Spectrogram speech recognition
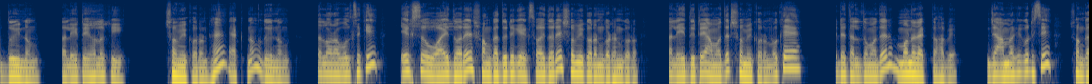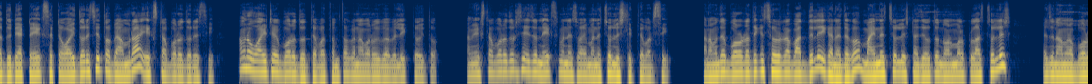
দুই নং। তাহলে এটাই হলো কি? সমীকরণ হ্যাঁ? এক নং, দুই নং। তাহলে ওরা বলছে কি? এক্স ও ওয়াই ধরে, সংখ্যা দুটিকে এক্স ওয়াই ধরে সমীকরণ গঠন করো। তাহলে এই দুইটাই আমাদের সমীকরণ, ওকে? এটা তাহলে তোমাদের মনে রাখতে হবে। যে আমরা কি করেছি? সংখ্যা দুটি একটা এক্স একটা ওয়াই ধরেছি, তবে আমরা এক্সটা বড় ধরেছি। আমরা ওয়াইটাই বড় ধরতে পারতাম, তখন আবার ওইভাবে লিখতে হইতো। আমি এক্সট্রা বড় ধরছি এই জন্য এক্স মাইনাস ওয়াই মানে চল্লিশ লিখতে পারছি। আর আমাদের বড়টা থেকে ছোটটা বাদ দিলে এখানে দেখো মাইনাস চল্লিশ না, যেহেতু নর্মাল প্লাস চল্লিশ এই জন্য আমরা বড়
